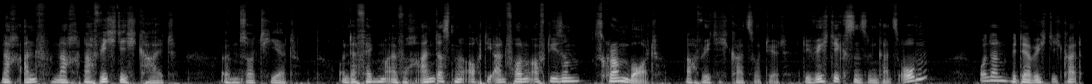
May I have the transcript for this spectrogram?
nach, nach, nach Wichtigkeit ähm, sortiert. Und da fängt man einfach an, dass man auch die Anforderungen auf diesem Scrum-Board nach Wichtigkeit sortiert. Die wichtigsten sind ganz oben und dann mit der Wichtigkeit,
